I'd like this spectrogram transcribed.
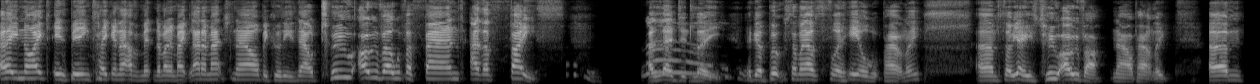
LA Knight is being taken out of the Money Bank ladder match now because he's now too over with the fans as a face. Allegedly. They're going to book someone else for a heel, apparently. Um, so, yeah, he's too over now, apparently. Um,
